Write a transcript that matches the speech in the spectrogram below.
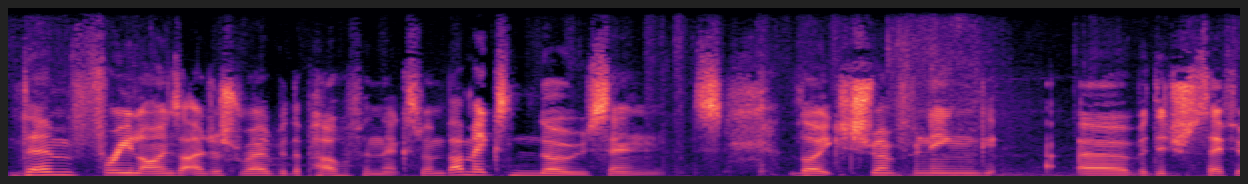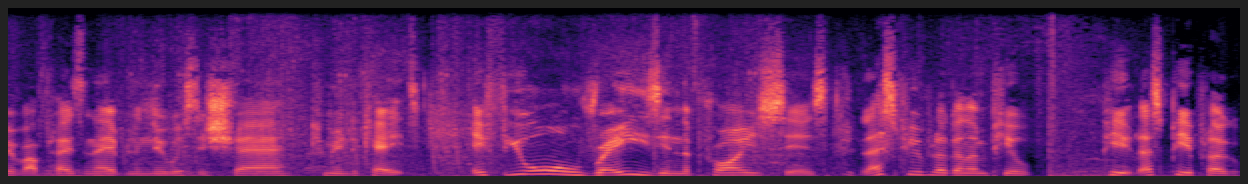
Them three lines that I just read with the purple for the next one, that makes no sense. Like strengthening uh, the digital safety of our players, enabling new ways to share, communicate. If you're raising the prices, less people are going to pe less people are,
